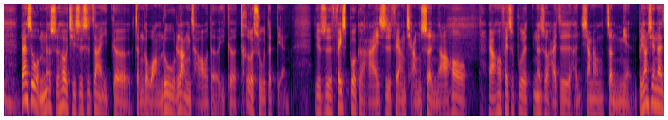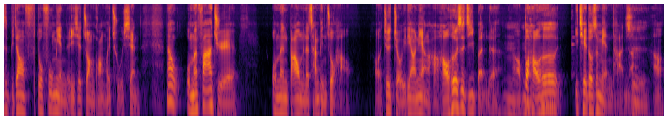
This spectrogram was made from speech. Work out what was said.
嗯，但是我们那时候其实是在一个整个网络浪潮的一个特殊的点。就是 Facebook 还是非常强盛，然后，然后 Facebook 那时候还是很相当正面，不像现在是比较多负面的一些状况会出现。那我们发觉，我们把我们的产品做好，哦，就是酒一定要酿好，好喝是基本的，哦，不好喝一切都是免谈的。是好，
